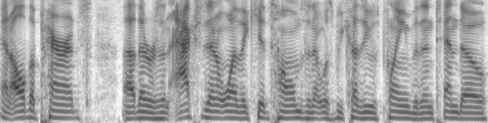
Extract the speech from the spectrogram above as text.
and all the parents. Uh, there was an accident at one of the kids' homes, and it was because he was playing the Nintendo,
